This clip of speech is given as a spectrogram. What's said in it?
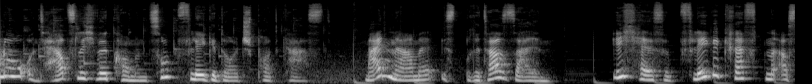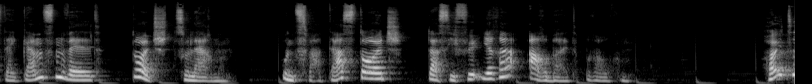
Hallo und herzlich willkommen zum Pflegedeutsch-Podcast. Mein Name ist Britta Salm. Ich helfe Pflegekräften aus der ganzen Welt, Deutsch zu lernen. Und zwar das Deutsch, das sie für ihre Arbeit brauchen. Heute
